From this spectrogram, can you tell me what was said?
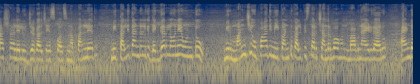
రాష్ట్రాలు వెళ్ళి ఉద్యోగాలు చేసుకోవాల్సిన పని లేదు. మీ తల్లిదండ్రులకి దగ్గరలోనే ఉంటూ మీరు మంచి ఉపాధి మీకంటూ కల్పిస్తారు చంద్రబాబు బాబు నాయుడు గారు. అండ్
